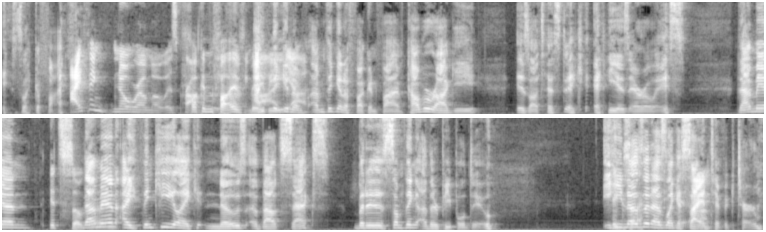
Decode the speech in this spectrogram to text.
is like a five. I think no Romo is probably Fucking five, fucking baby. I'm thinking yeah. of I'm thinking of fucking five. Kaburagi is autistic and he is aro-ace. That man It's so that good. man I think he like knows about sex, but it is something other people do. He knows it as Exactly, like a yeah. scientific term.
